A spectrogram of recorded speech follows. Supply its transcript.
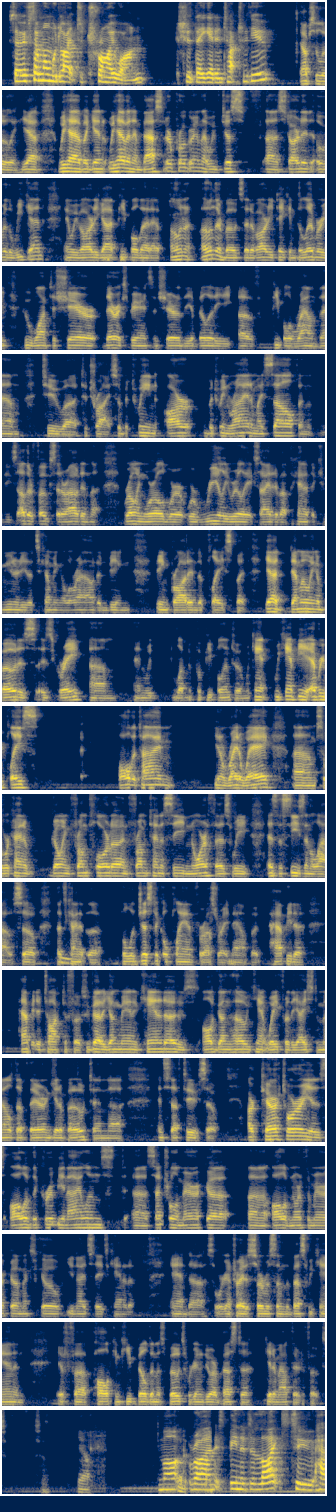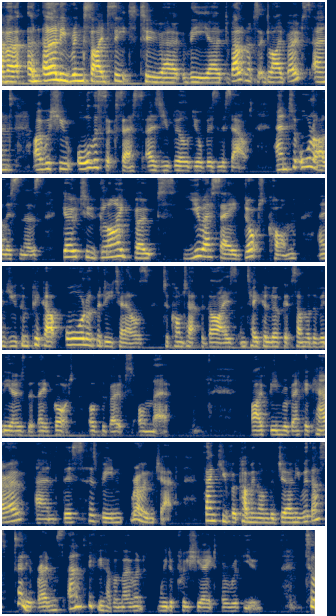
so if someone would like to try one, should they get in touch with you? Absolutely, yeah. We have again, we have an ambassador program that we've just uh, started over the weekend, and we've already got people that have own own their boats that have already taken delivery who want to share their experience and share the ability of people around them to uh, to try. So between our between Ryan and myself and these other folks that are out in the rowing world, we're, we're really, really excited about the kind of the community that's coming around and being being brought into place. But yeah, demoing a boat is is great. Um, and we love to put people into them. We can't we can't be every place all the time, you know, right away. Um, so we're kind of going from Florida and from Tennessee north as we as the season allows. So that's mm-hmm. kind of the the logistical plan for us right now. But happy to happy to talk to folks. We've got a young man in Canada who's all gung ho. He can't wait for the ice to melt up there and get a boat and uh, and stuff too. So our territory is all of the Caribbean islands, uh, Central America, uh, all of North America, Mexico, United States, Canada. And uh, so we're going to try to service them the best we can. And if uh, Paul can keep building us boats, we're going to do our best to get them out there to folks. So, yeah. Mark, Ryan, it's been a delight to have a, an early ringside seat to uh, the uh, developments at Glide Boats. And I wish you all the success as you build your business out. And to all our listeners, go to glideboatsusa.com and you can pick up all of the details to contact the guys and take a look at some of the videos that they've got of the boats on there. I've been Rebecca Caroe, and this has been Rowing Chat. Thank you for coming on the journey with us. Tell your friends, and if you have a moment, we'd appreciate a review. Till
